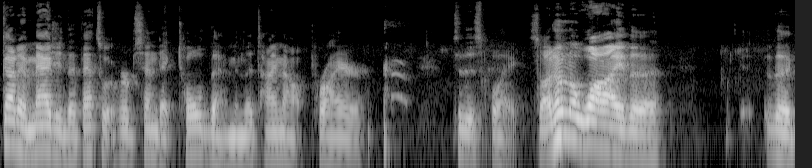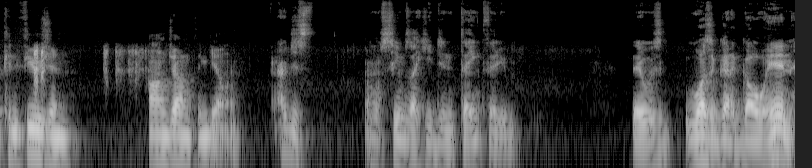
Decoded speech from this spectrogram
got to imagine that that's what Herb Sendek told them in the timeout prior to this play. So I don't know why the the confusion on Jonathan Gilling. I just almost seems like he didn't think that he that it was wasn't going to go in.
